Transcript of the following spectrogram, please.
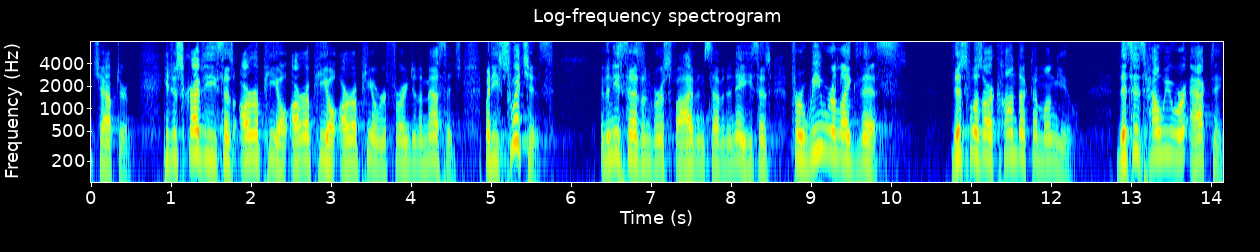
chapter. He describes it, he says, our appeal, our appeal, our appeal, referring to the message. But he switches. And then he says in verse 5 and 7 and 8, he says, For we were like this. This was our conduct among you. This is how we were acting.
